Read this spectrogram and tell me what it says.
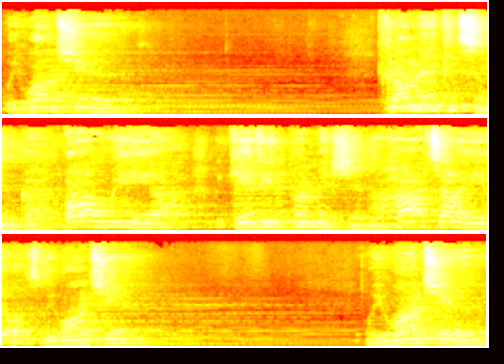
We want you. Come and consume, God, all we are. We give you permission. Our hearts are yours. We want you. We want you.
